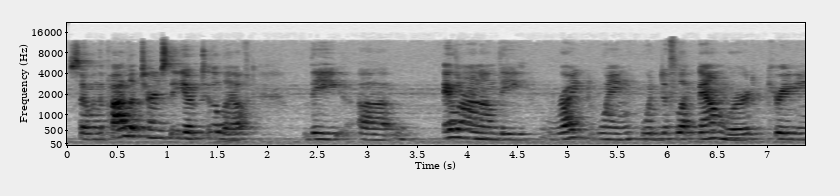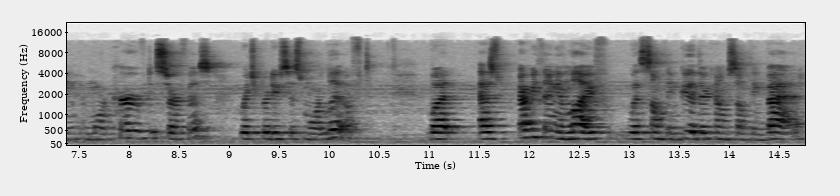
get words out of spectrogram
So when the pilot turns the yoke to the left, the uh, aileron on the right wing would deflect downward, creating a more curved surface, which produces more lift. But as everything in life, with something good, there comes something bad.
